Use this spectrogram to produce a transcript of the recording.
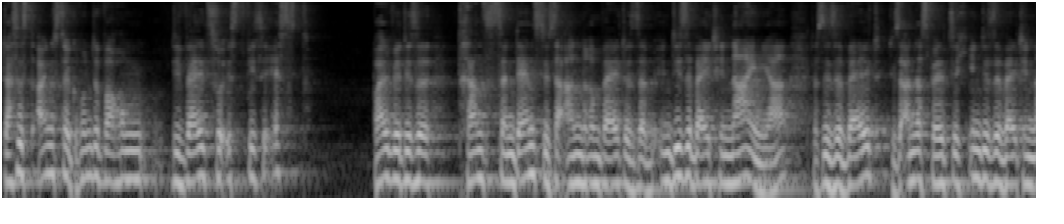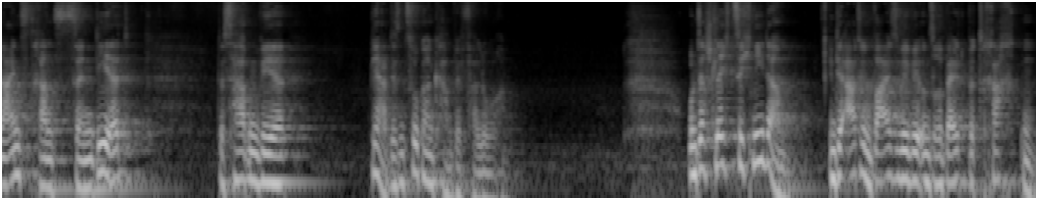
das ist eines der Gründe, warum die Welt so ist, wie sie ist. Weil wir diese Transzendenz dieser anderen Welt, in diese Welt hinein, ja, dass diese Welt, diese Anderswelt sich in diese Welt hinein transzendiert, das haben wir, ja, diesen Zugang haben wir verloren. Und das schlägt sich nieder in der Art und Weise, wie wir unsere Welt betrachten.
